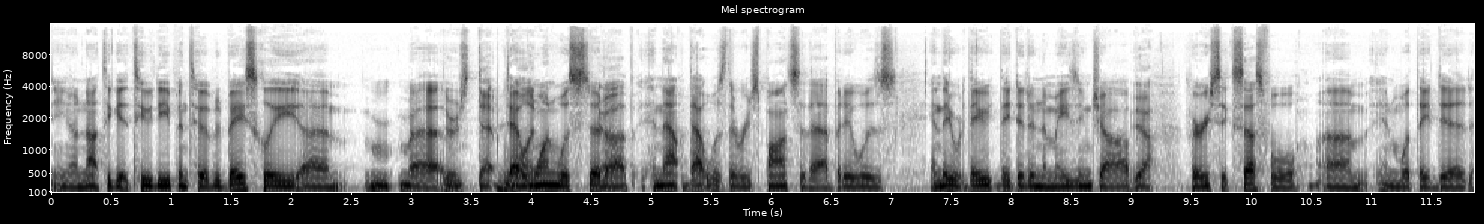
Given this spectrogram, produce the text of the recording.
you know, not to get too deep into it, but basically, um, uh, There's Det Det one. one was stood Yeah. up, and that that was the response to that. But it was, and they were they they did an amazing job. Yeah. very successful um, in what they did.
